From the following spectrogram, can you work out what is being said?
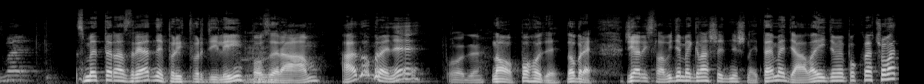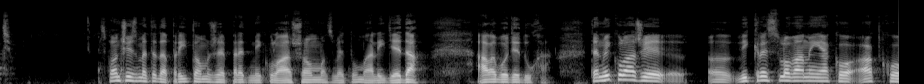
sme... Sme teraz riadne pritvrdili, pozerám. A dobre, nie? Pohode. No, v pohode. Dobre. Žiarislav, ideme k našej dnešnej téme. Ďalej ideme pokračovať. Skončili sme teda pri tom, že pred Mikulášom sme tu mali deda. Alebo deducha. Ten Mikuláš je e, vykreslovaný ako, ako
